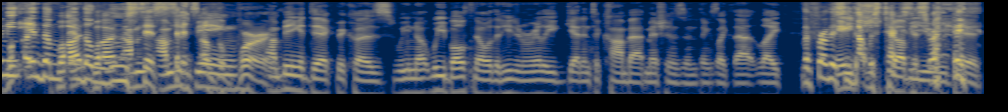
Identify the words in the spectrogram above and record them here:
I mean, But- in the but- in the I'm- loosest I'm just sense being- of the word. I'm being a dick because we know we both know that he didn't really get into combat missions and things like that. Like the furthest he got was Texas, right? did.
